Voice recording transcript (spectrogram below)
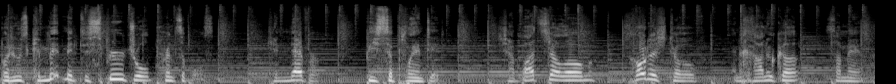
but whose commitment to spiritual principles can never be supplanted. Shabbat Shalom, Chodesh Tov, and Chanukah Sameach.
